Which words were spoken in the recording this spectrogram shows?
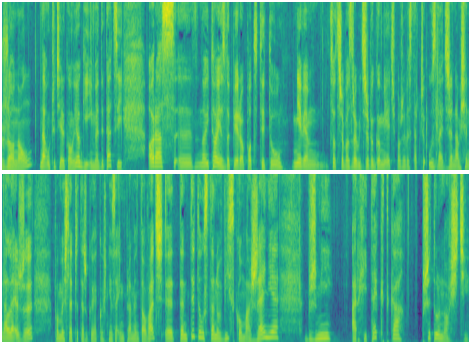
żoną, nauczycielką jogi i medytacji oraz, y, no i to jest dopiero podtytuł, nie wiem co trzeba zrobić, żeby go mieć, może wystarczy uznać, że nam się należy, pomyślę, czy też go jakoś nie zaimplementować. Y, ten tytuł, stanowisko, marzenie brzmi architektka przytulności.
